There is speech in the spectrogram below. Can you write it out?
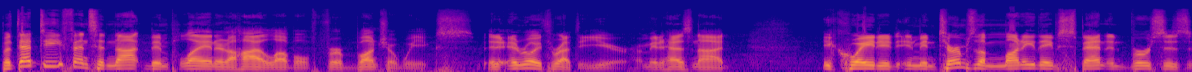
But that defense had not been playing at a high level for a bunch of weeks, It, and really throughout the year. I mean, it has not equated in, in terms of the money they've spent and versus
